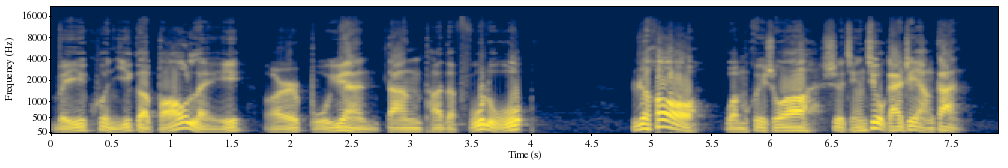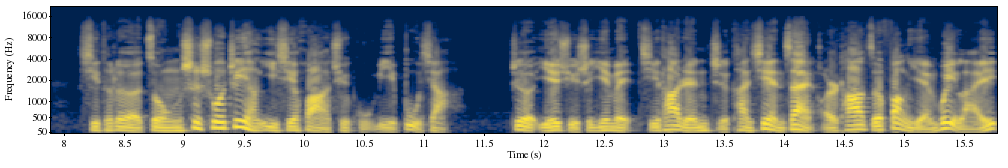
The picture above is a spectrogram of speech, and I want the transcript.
围困一个堡垒，而不愿当他的俘虏。”日后我们会说，事情就该这样干。希特勒总是说这样一些话去鼓励部下，这也许是因为其他人只看现在，而他则放眼未来。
